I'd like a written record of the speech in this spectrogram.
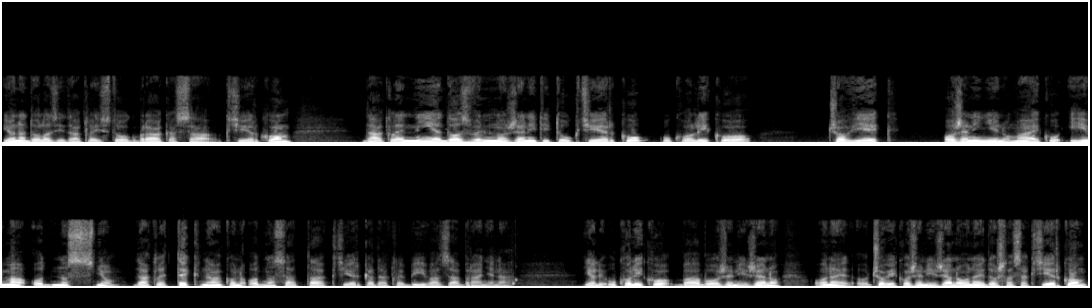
i ona dolazi dakle iz tog braka sa kćerkom, dakle nije dozvoljeno ženiti tu kćerku ukoliko čovjek oženi njenu majku i ima odnos s njom. Dakle, tek nakon odnosa ta kćerka dakle biva zabranjena. Jeli, ukoliko babo oženi ženu, ona je, čovjek oženi ženu, ona je došla sa kćerkom,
